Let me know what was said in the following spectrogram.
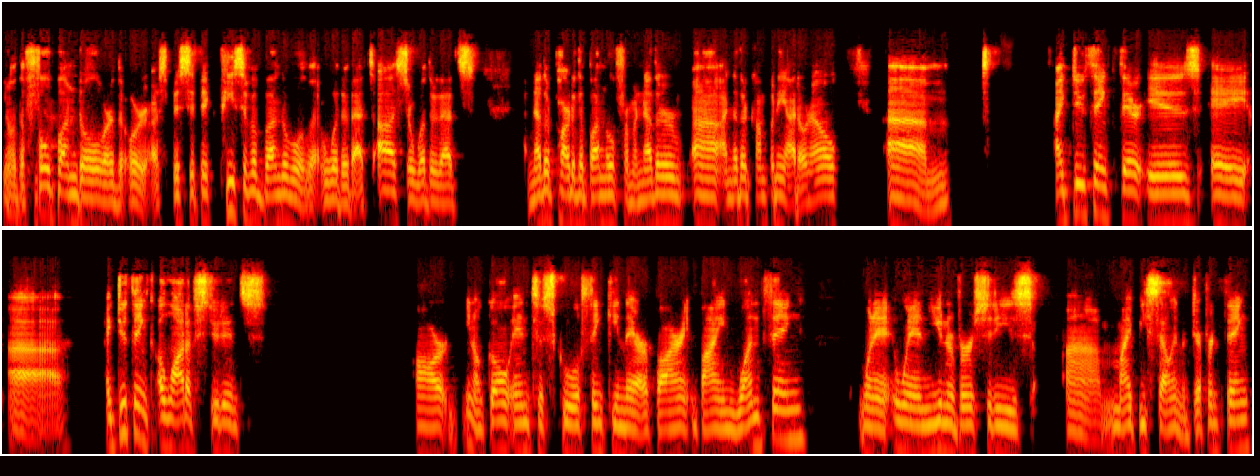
you know the full yeah. bundle or the or a specific piece of a bundle, whether that's us or whether that's another part of the bundle from another uh, another company. I don't know. Um, I do think there is a. Uh, I do think a lot of students are you know go into school thinking they are buying buying one thing when it when universities um, might be selling a different thing.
